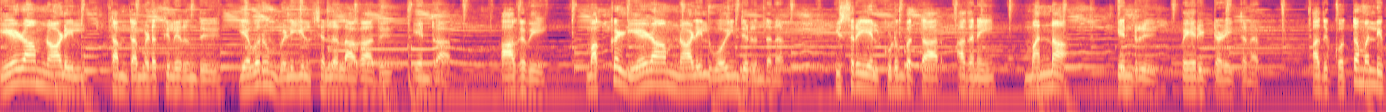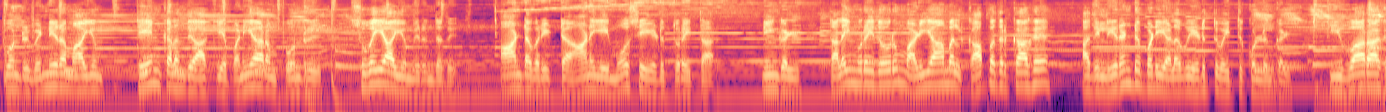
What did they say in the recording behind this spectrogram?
ஏழாம் நாளில் தம் தம்மிடத்திலிருந்து எவரும் வெளியில் செல்லலாகாது என்றார். ஆகவே மக்கள் ஏழாம் நாளில் ஓய்ந்திருந்தனர். இஸ்ரேல் குடும்பத்தார் அதனை மன்னா என்று பெயரிட்டழைத்தனர். அது கொத்தமல்லி போன்று வெண்ணிறமாயும் தேன் கலந்து ஆக்கிய பணியாரம் போன்று சுவையாயும் இருந்தது. ஆண்டவரிட்ட ஆணையை மோசே எடுத்துரைத்தார். நீங்கள் தலைமுறைதோறும் அழியாமல் காப்பதற்காக அதில் இரண்டு படி அளவு எடுத்து வைத்துக் கொள்ளுங்கள். இவ்வாறாக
